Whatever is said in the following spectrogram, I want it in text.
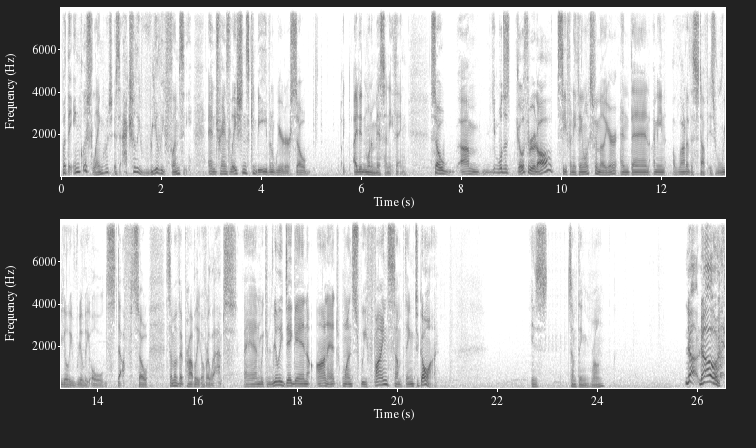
but the English language is actually really flimsy, and translations can be even weirder, so like, I didn't want to miss anything. So, um, we'll just go through it all, see if anything looks familiar, and then, I mean, a lot of this stuff is really, really old stuff, so some of it probably overlaps, and we can really dig in on it once we find something to go on. Is something wrong? No, no,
